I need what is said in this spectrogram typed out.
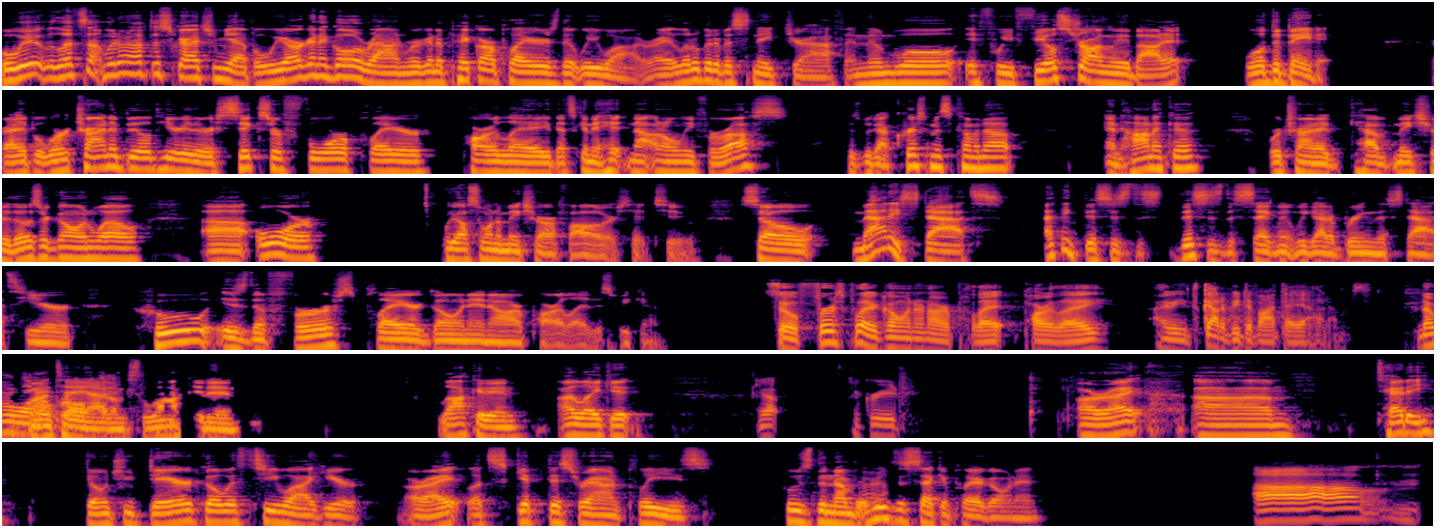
Well, we let's not. We don't have to scratch them yet, but we are going to go around. We're going to pick our players that we want, right? A little bit of a snake draft, and then we'll, if we feel strongly about it, we'll debate it, right? But we're trying to build here either a six or four player parlay that's going to hit not only for us because we got Christmas coming up and Hanukkah. We're trying to have make sure those are going well, uh, or we also want to make sure our followers hit too. So Maddie stats. I think this is the, this is the segment we got to bring the stats here. Who is the first player going in our parlay this weekend? So first player going in our play, parlay. I mean, it's got to be Davante Adams. Number one. Davante Adams. Lock it in. Lock it in. I like it. Yep, agreed. All right. Um, Teddy, don't you dare go with TY here. All right. Let's skip this round, please. Who's the number? Who's the second player going in? Um,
